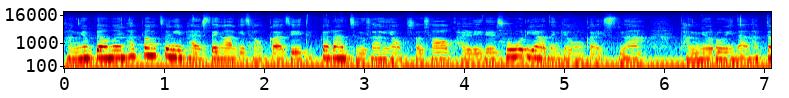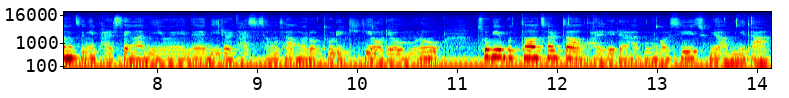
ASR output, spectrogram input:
당뇨병은 합병증이 발생하기 전까지 특별한 증상이 없어서 관리를 소홀히 하는 경우가 있으나 당뇨로 인한 합병증이 발생한 이후에는 이를 다시 정상으로 돌이키기 어려우므로 초기부터 철저한 관리를 하는 것이 중요합니다.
